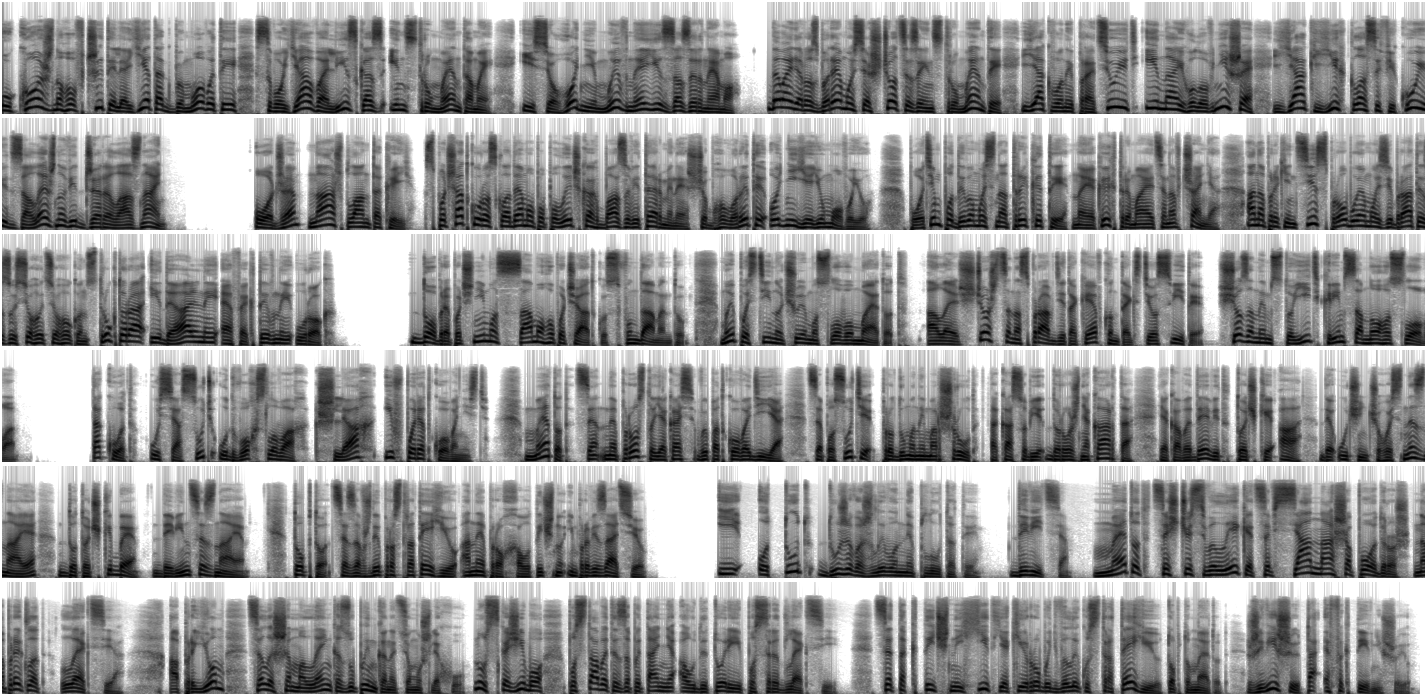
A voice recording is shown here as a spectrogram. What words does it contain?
У кожного вчителя є, так би мовити, своя валізка з інструментами, і сьогодні ми в неї зазирнемо. Давайте розберемося, що це за інструменти, як вони працюють, і найголовніше, як їх класифікують залежно від джерела знань. Отже, наш план такий: спочатку розкладемо по поличках базові терміни, щоб говорити однією мовою. Потім подивимось на три кити, на яких тримається навчання. А наприкінці спробуємо зібрати з усього цього конструктора ідеальний ефективний урок. Добре, почнімо з самого початку, з фундаменту. Ми постійно чуємо слово метод. Але що ж це насправді таке в контексті освіти? Що за ним стоїть, крім самого слова? Так от, уся суть у двох словах шлях і впорядкованість. Метод це не просто якась випадкова дія, це по суті продуманий маршрут, така собі дорожня карта, яка веде від точки А, де учень чогось не знає, до точки Б, де він це знає. Тобто це завжди про стратегію, а не про хаотичну імпровізацію. І отут дуже важливо не плутати. Дивіться, метод це щось велике, це вся наша подорож, наприклад, лекція. А прийом це лише маленька зупинка на цьому шляху. Ну, скажімо, поставити запитання аудиторії посеред лекції. Це тактичний хід, який робить велику стратегію, тобто метод, живішою та ефективнішою.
